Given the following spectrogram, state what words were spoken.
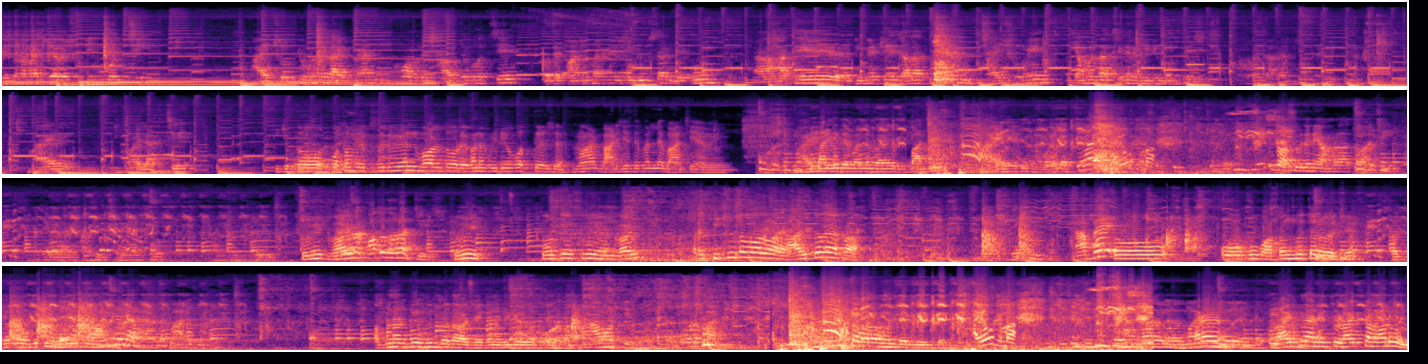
দেখুন আমরা কীভাবে শুটিং করছি ভাই ছোট্ট করে লাইটম্যান খুব আমাদের সাহায্য করছে। ওদের পানি ফানির প্রডিউসার দেখুন হাতে ডিমের ট্রে জ্বালাচ্ছে ভাই সুমিত কেমন লাগছে এখানে ভিডিও করতে? ভয় লাগছে। কিছু তো প্রথম এক্সপেরিমেন্ট বল তোর এখানে ভিডিও করতে এসে আমার বাড়ি যেতে পারলে বাঁচি আমি। ভাই বাড়ি যেতে পারলে ভাই বাঁচে। কিন্তু অসুবিধা নেই আমরা তো আছি। সুমিত ভাই কত ধরাচ্ছিস সুমিত তোর কি এক্সপেরিমেন্ট ভাই? আরে কিছু তো বল ভাই আই তো দেখা। তো ও খুব আতঙ্কতে রয়েছে তার জন্য ও কিছু বলবে না। আপনার কি অভিজ্ঞতা আছে এখানে ভিডিও করতে? আমার কি আরে লাইট ম্যান একটু লাইটটা মারুন।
